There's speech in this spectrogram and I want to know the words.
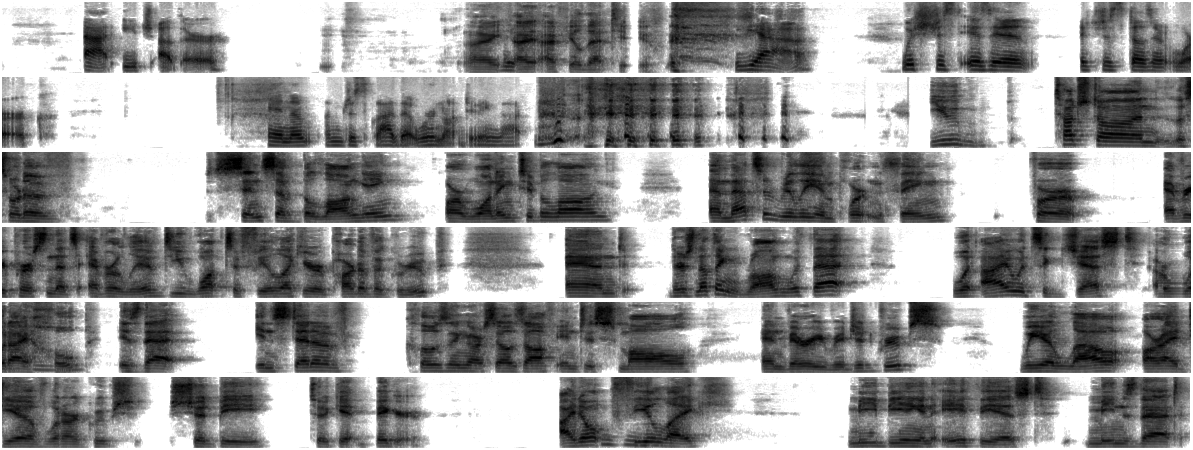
at each other. I, I I feel that too. Yeah. Which just isn't, it just doesn't work. And I'm, I'm just glad that we're not doing that. you touched on the sort of sense of belonging or wanting to belong. And that's a really important thing for every person that's ever lived. You want to feel like you're a part of a group. And there's nothing wrong with that. What i would suggest or what i Mhm. hope is that instead of closing ourselves off into small and very rigid groups we allow our idea of what our group sh- should be to get bigger. I don't Mhm. feel like me being an atheist means that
